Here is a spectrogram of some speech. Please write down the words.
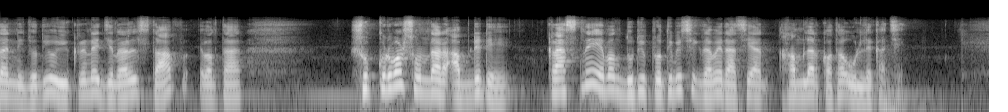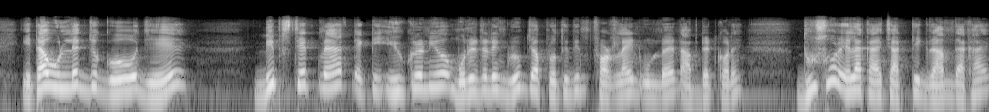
দেননি, যদিও ইউক্রেনের জেনারেল স্টাফ এবং তার শুক্রবার সন্ধ্যার আপডেটে ক্রাসনে এবং দুটি প্রতিবেশী গ্রামে রাশিয়ান হামলার কথা উল্লেখ আছে। এটাও উল্লেখযোগ্য যে ডিপ স্টেট ম্যাপ একটি ইউক্রেনীয় মনিটরিং গ্রুপ যা প্রতিদিন ফ্রন্টলাইন উন্নয়ন আপডেট করে। ধূসর এলাকায় চারটি গ্রাম দেখায়।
